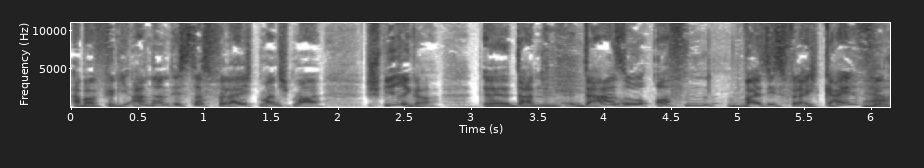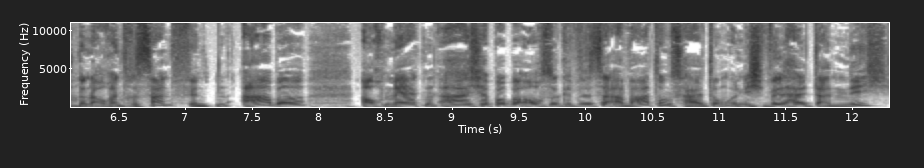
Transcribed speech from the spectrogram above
Aber für die anderen ist das vielleicht manchmal schwieriger, äh, dann da so offen, weil sie es vielleicht geil finden ja. und auch interessant finden, aber auch merken, ah, ich habe aber auch so gewisse Erwartungshaltung und ich will halt dann nicht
